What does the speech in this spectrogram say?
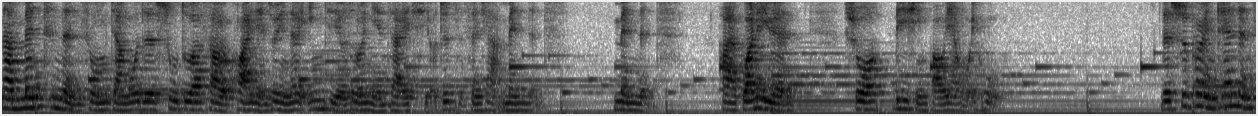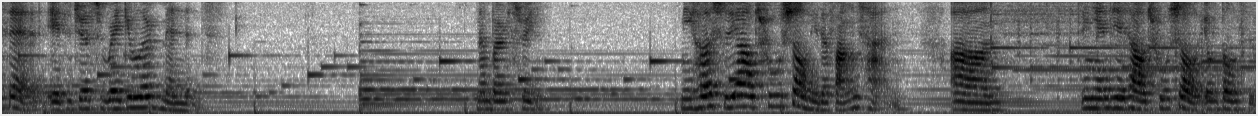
那 maintenance 我们讲过，这个速度要稍微快一点，所以你那个音节有时候会粘在一起哦，就只剩下 maintenance。maintenance。好了，管理员说例行保养维护。The superintendent said it's just regular maintenance. Number three，你何时要出售你的房产？嗯。今天介绍出售用动词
